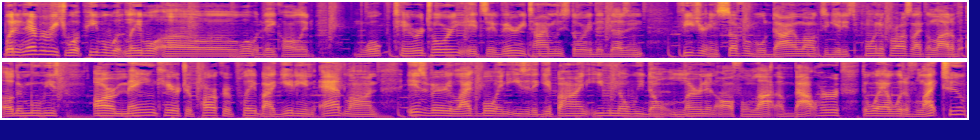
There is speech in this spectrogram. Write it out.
but it never reached what people would label, uh, what would they call it? woke territory. It's a very timely story that doesn't feature insufferable dialogue to get its point across like a lot of other movies. Our main character, Parker, played by Gideon Adlon, is very likable and easy to get behind, even though we don't learn an awful lot about her the way I would have liked to.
